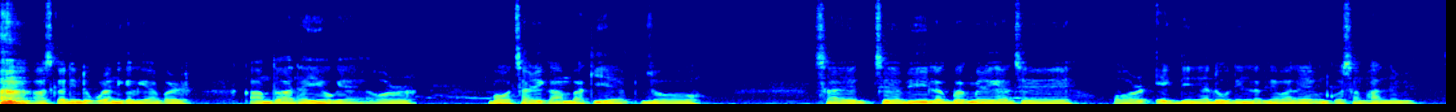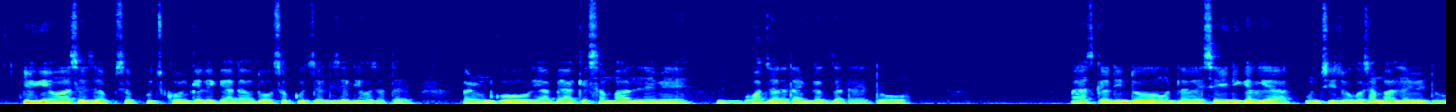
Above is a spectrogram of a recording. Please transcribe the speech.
आज का दिन तो पूरा निकल गया, पर काम तो आधा ही हो गया है और बहुत सारे काम बाकी है, जो शायद से अभी लगभग मेरे ख्याल से और एक दिन या दो दिन लगने वाले हैं उनको संभालने में। क्योंकि वहाँ से जब सब कुछ खोल के लेके आता हूँ तो सब कुछ जल्दी जल्दी हो जाता है। पर उनको यहाँ पे आके संभालने में बहुत ज़्यादा टाइम लग जाता है तो आज का दिन तो मतलब ऐसे ही निकल गया उन चीज़ों को संभालने में तो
